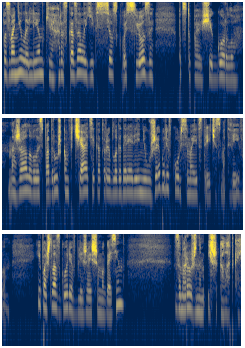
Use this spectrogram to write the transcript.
позвонила Ленке, рассказала ей все сквозь слезы, подступающие к горлу, нажаловалась подружкам в чате, которые благодаря Лене уже были в курсе моей встречи с Матвеевым, и пошла с горя в ближайший магазин за мороженым и шоколадкой.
